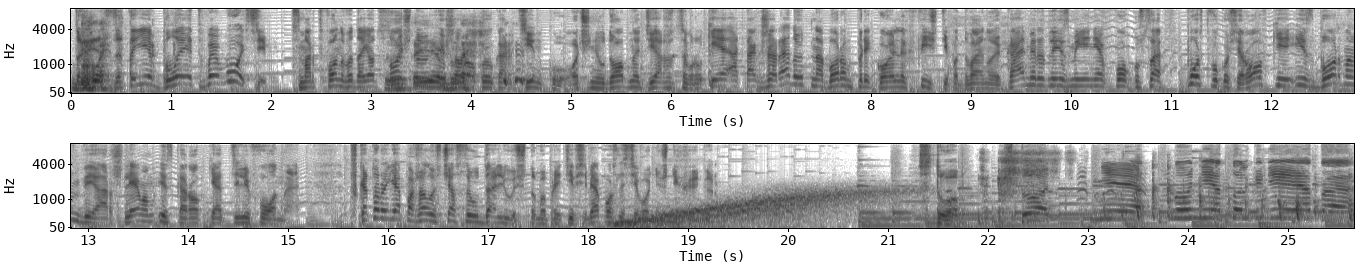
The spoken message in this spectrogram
ZTE Blade V8. Смартфон выдает сочную и широкую картинку, очень удобно держится в руке а также радуют набором прикольных фич типа двойной камеры для изменения фокуса, постфокусировки и сборным VR-шлемом из коробки от телефона, в которой я, пожалуй, сейчас и удалюсь, чтобы прийти в себя после сегодняшних игр. Стоп. Что? Нет, ну нет, только не это.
